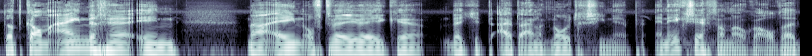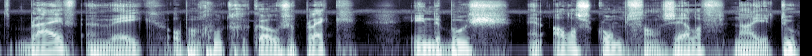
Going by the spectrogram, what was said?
Dat kan eindigen in na één of twee weken dat je het uiteindelijk nooit gezien hebt. En ik zeg dan ook altijd: blijf een week op een goed gekozen plek in de bush en alles komt vanzelf naar je toe.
